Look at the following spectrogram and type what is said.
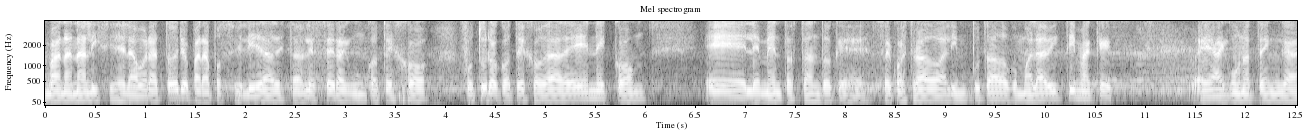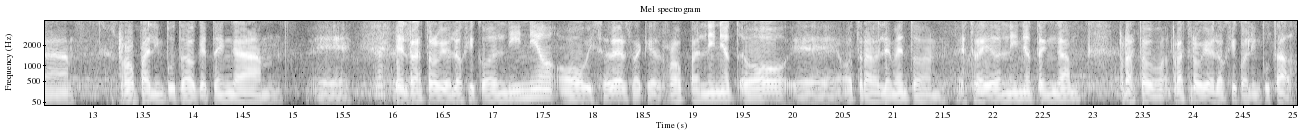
van análisis de laboratorio para posibilidad de establecer algún cotejo, futuro cotejo de ADN con eh, elementos tanto que secuestrado al imputado como a la víctima, que eh, alguno tenga ropa del imputado que tenga eh, el rastro biológico del niño o viceversa, que ropa del niño o otro elemento extraído del niño tenga rastro, rastro biológico del imputado.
